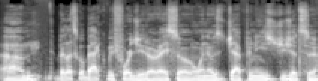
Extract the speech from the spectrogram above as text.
Um, but let's go back before judo, right? So when it was Japanese jiu-jitsu,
